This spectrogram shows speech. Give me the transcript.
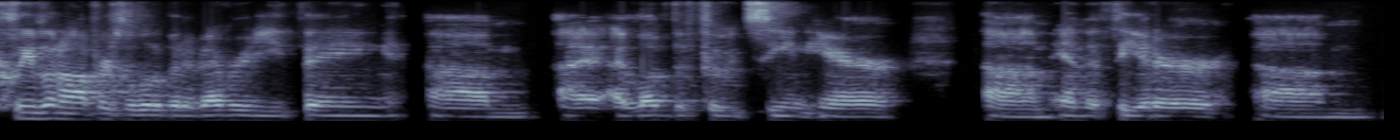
Cleveland offers a little bit of everything. Um, I, I, love the food scene here um, and the theater. Um,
